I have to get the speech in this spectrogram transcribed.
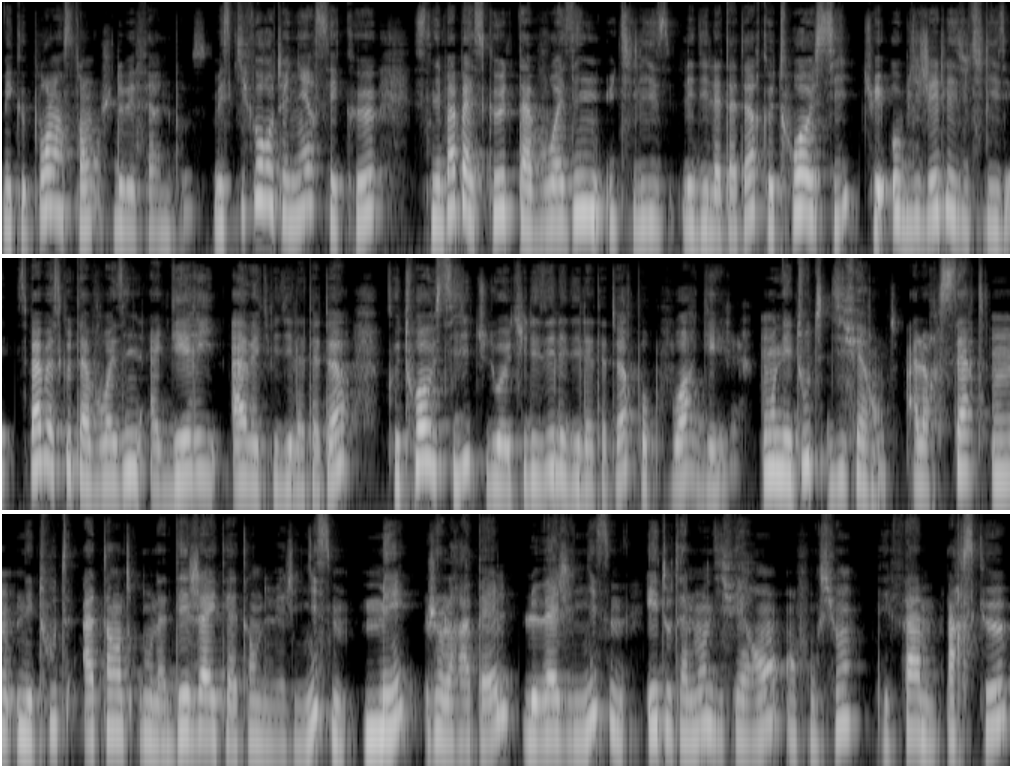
mais que pour l'instant, je devais faire une pause. Mais ce qu'il faut retenir, c'est que ce n'est pas parce que ta voisine utilise les dilatateurs que toi aussi, tu es obligé de les utiliser. C'est pas parce que ta voisine a guéri avec les dilatateurs que toi aussi, tu dois utiliser les dilatateurs pour pouvoir guérir. On est toutes différentes. Alors certes, on est toutes atteintes ou on a déjà été atteintes de vaginisme, mais, je le rappelle, le vaginisme est totalement différent en fonction des femmes parce que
